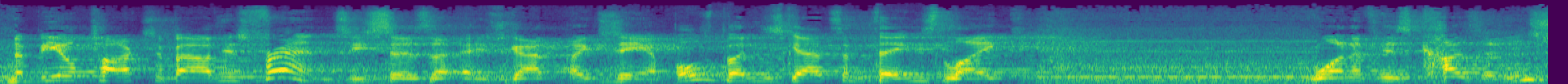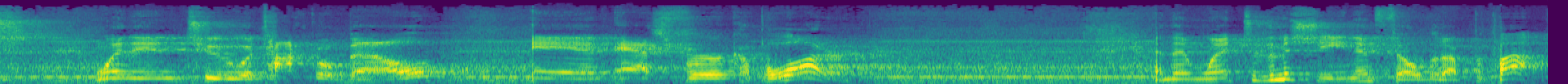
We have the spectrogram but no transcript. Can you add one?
Nabeel talks about his friends. He says that he's got examples, but he's got some things like one of his cousins went into a Taco Bell and asked for a cup of water. And then went to the machine and filled it up with pop.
